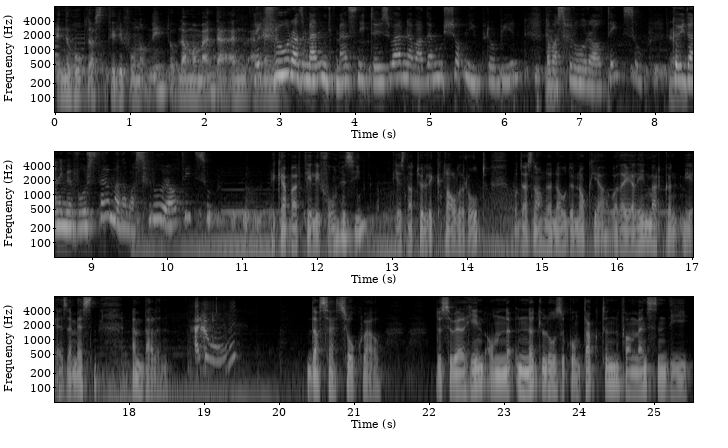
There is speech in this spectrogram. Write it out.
in de hoop dat ze de telefoon opneemt op dat moment. En, en, en- vroeger, als men- mensen niet thuis waren, en wat, dan moest je opnieuw proberen. Dat was vroeger altijd zo. Kun je dat niet meer voorstellen, maar dat was vroeger altijd zo. Ik heb haar telefoon gezien. Die is natuurlijk knalrood, maar dat is nog een oude Nokia, waar je alleen maar kunt mee sms'en en bellen. Hallo? Dat zegt ze ook wel. Dus ze wil geen nutteloze contacten van mensen die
